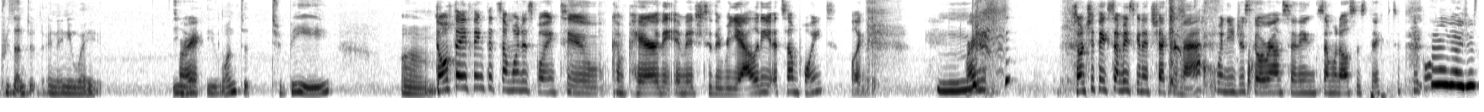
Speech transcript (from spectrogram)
presented in any way you, Right. you want it to be. Um, don't they think that someone is going to compare the image to the reality at some point? Like, mm. right? Don't you think somebody's going to check your math when you just go around sending someone else's dick to people? I don't know, I just,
